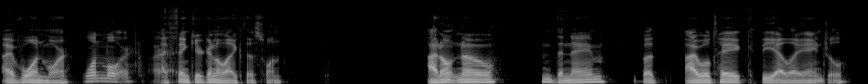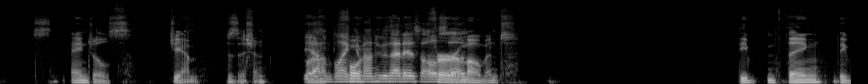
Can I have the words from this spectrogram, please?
I have one more. one more. I think you're going to like this one. I don't know the name, but I will take the LA Angels Angels GM position. yeah, for- I'm blanking for- on who that is also. for a moment. The thing, the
